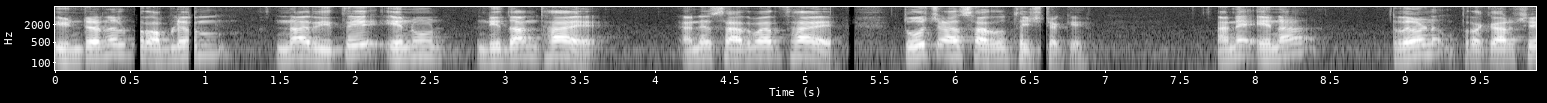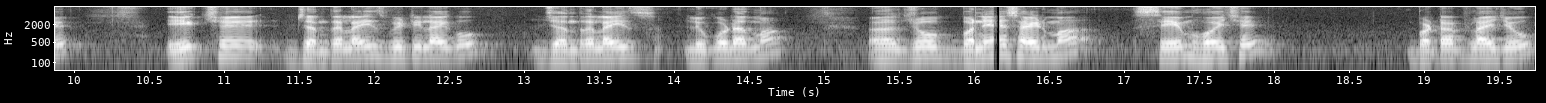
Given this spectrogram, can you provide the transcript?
ઇન્ટરનલ પ્રોબ્લેમના રીતે એનું નિદાન થાય અને સારવાર થાય, તો જ આ સારું થઈ શકે. અને એના ત્રણ પ્રકાર છે. એક છે જનરલાઇઝ વિટીલાઇગો જનરલાઇઝ લ્યુકોડર્મા જો બંને સાઈડમાં સેમ હોય છે બટરફ્લાય જેવું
